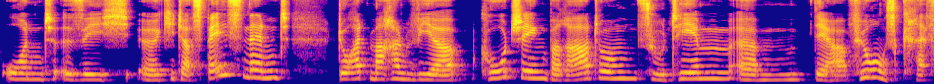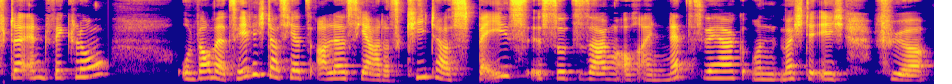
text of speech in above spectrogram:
und sich äh, Kita Space nennt. Dort machen wir Coaching, Beratung zu Themen ähm, der Führungskräfteentwicklung und warum erzähle ich das jetzt alles? Ja, das Kita Space ist sozusagen auch ein Netzwerk und möchte ich für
